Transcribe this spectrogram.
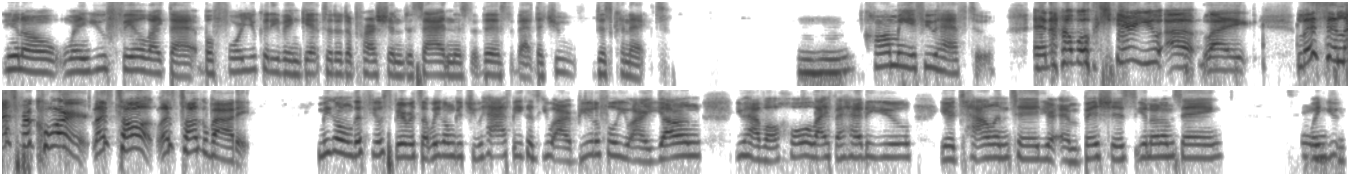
you know when you feel like that before you could even get to the depression the sadness the this that that you disconnect Mm-hmm. Call me if you have to, and I will cheer you up. Like, listen, let's record. Let's talk. Let's talk about it we gonna lift your spirits up. we gonna get you happy because you are beautiful, you are young, you have a whole life ahead of you, you're talented, you're ambitious. You know what I'm saying? Thank when you, you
